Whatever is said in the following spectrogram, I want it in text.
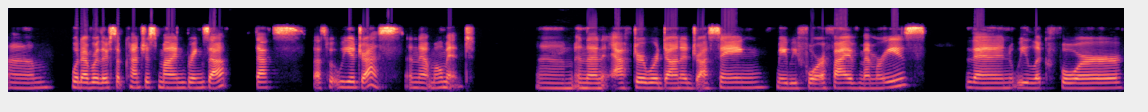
um, whatever their subconscious mind brings up, that's that's what we address in that moment. Um, and then after we're done addressing maybe four or five memories, then we look for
